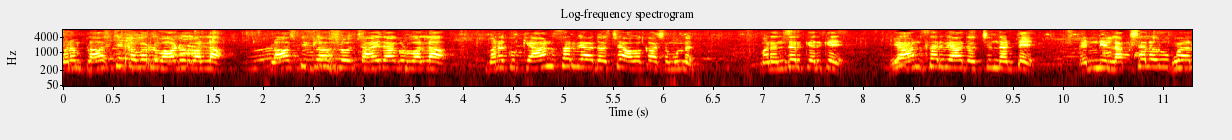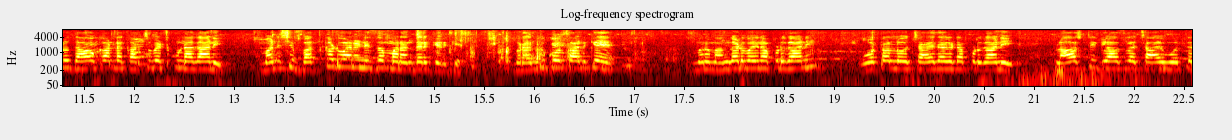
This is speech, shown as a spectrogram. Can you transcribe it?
మనం ప్లాస్టిక్ కవర్లు వాడడం వల్ల ప్లాస్టిక్ గ్లాసులో ఛాయ్ తాగుడు వల్ల మనకు క్యాన్సర్ వ్యాధి వచ్చే అవకాశం ఉన్నది. మనందరికెరికే క్యాన్సర్ వ్యాధి వచ్చిందంటే ఎన్ని లక్షల రూపాయలు దవాఖానలో ఖర్చు పెట్టుకున్నా కానీ మనిషి బతకడు అనే నిజం మనందరికెరికే మరి అందుకోసానికే మనం అంగడి పోయినప్పుడు కానీ హోటల్లో ఛాయ్ తాగేటప్పుడు కానీ ప్లాస్టిక్ గ్లాసుల ఛాయ్ పోతే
